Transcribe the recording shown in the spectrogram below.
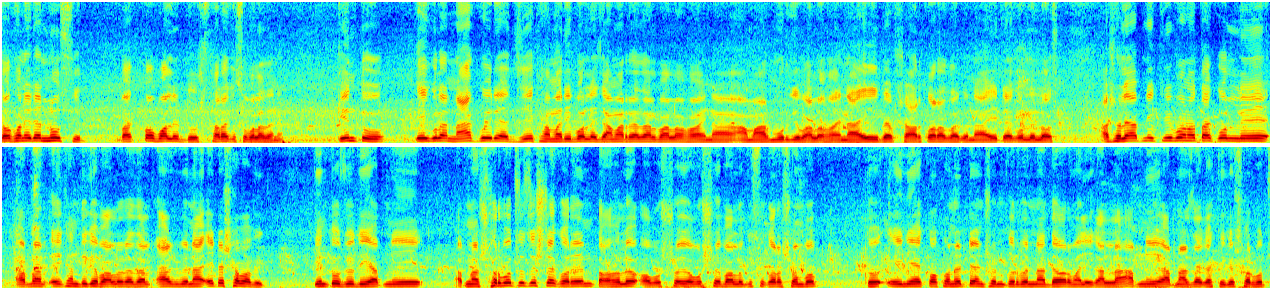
তখন এটা নসিব। বা কপালের দোষ ছাড়া কিছু বলা যায় না। কিন্তু এগুলা না কইরা যে খামারি বলে যে আমার রেজাল্ট ভালো হয় না, আমার মুরগি ভালো হয় না, এই ব্যবসা আর করা যাবে না, এটা করলে লস আসলে আপনি কৃপণতা করলে আপনার এখান থেকে ভালো রেজাল্ট আসবে না, এটা স্বাভাবিক। কিন্তু যদি আপনি আপনার সর্বোচ্চ চেষ্টা করেন, তাহলে অবশ্যই অবশ্যই ভালো কিছু করা সম্ভব। তো এই নিয়ে কখনোই টেনশন করবেন না, দেওয়ার মালিক আল্লাহ, আপনি আপনার জায়গা থেকে সর্বোচ্চ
